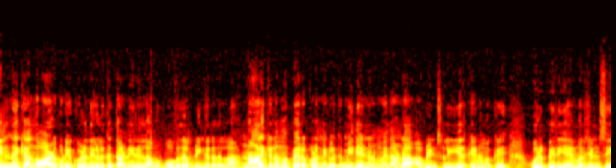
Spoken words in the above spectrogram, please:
இன்றைக்கி அங்கே வாழக்கூடிய குழந்தைகளுக்கு தண்ணீர் இல்லாமல் போகுது அப்படிங்கிறதெல்லாம் நாளைக்கு நம்ம பேர குழந்தைகளுக்கும் இதே நிலைமை தாண்டா அப்படின்னு சொல்லி இயற்கை நமக்கு ஒரு பெரிய எமர்ஜென்சி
